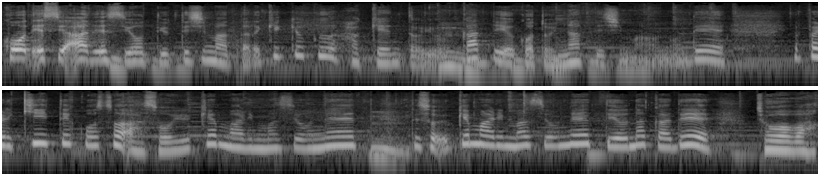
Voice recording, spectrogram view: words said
こうですよああですよって言ってしまったら結局派遣というかうん。っていうことになってしまうのでやっぱり聞いてこそあそういう件もありますよね、うん。でそういう件もありますよねっていう中で調和を図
